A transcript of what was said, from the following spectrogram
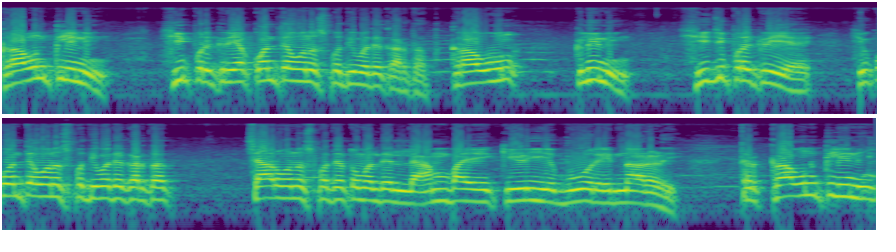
क्राऊन क्लिनिंग ही प्रक्रिया कोणत्या वनस्पतीमध्ये करतात? क्राऊन क्लिनिंग ही जी प्रक्रिया आहे ही कोणत्या वनस्पतीमध्ये करतात? चार वनस्पत्या तुम्हाला दिलेल्या आहे. आंबा आहे केळी आहे बोर आहे नारळ आहे. तर क्राऊन क्लिनिंग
